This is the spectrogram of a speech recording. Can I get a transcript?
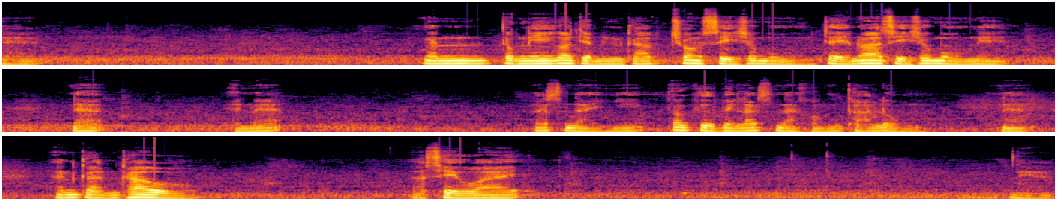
นะงั้นตรงนี้ก็จะเป็นครับช่วง 4 ชั่วโมง จะเห็นว่า 4 ชั่วโมงเนี่ยนะเห็นไหมลักษณะอย่างนี้ก็คือเป็นลักษณะของขาลงนะงั้นการเข้าอ่าเซลล์ไว้ เนี่ยครับ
